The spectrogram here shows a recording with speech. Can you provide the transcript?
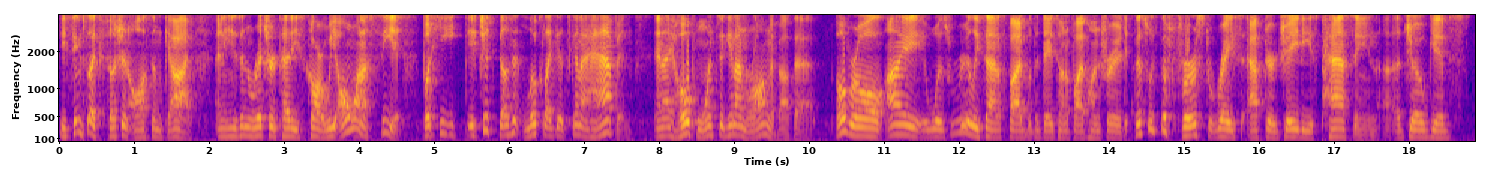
He seems like such an awesome guy, and he's in Richard Petty's car. We all want to see it, but he it just doesn't look like it's going to happen. And I hope once again I'm wrong about that. Overall, I was really satisfied with the Daytona 500. This was the first race after JD's passing. Uh, Joe Gibbs,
